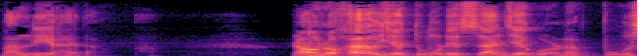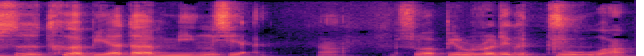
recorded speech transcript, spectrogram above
蛮厉害的啊。然后说还有一些动物的实验结果呢，不是特别的明显啊。说比如说这个猪啊，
